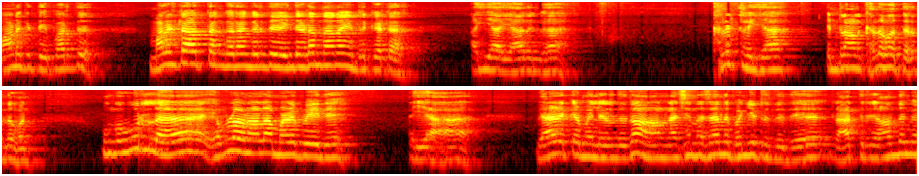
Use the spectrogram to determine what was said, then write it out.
மாணக்கத்தை பார்த்து மலட்டாத்தங்கரங்கிறது இந்த இடம் தானே? என்று கேட்டார். ஐயா யாருங்க? கலெக்டர் ஐயா என்றான் கதவை திறந்தவன். உங்கள் ஊரில் எவ்வளோ நாளாக மழை பெய்யுது? ஐயா வியாழக்கிழமையிலிருந்து தான் நச நசன்னு பெஞ்சிட்டு இருந்தது ராத்திரி ஆந்துங்க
